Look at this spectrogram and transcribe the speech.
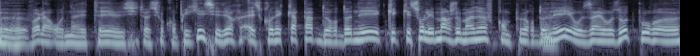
euh, voilà, on a été une situation compliquée. C'est-à-dire, est-ce qu'on est capable de redonner Quelles sont les marges de manœuvre qu'on peut redonner mmh. aux uns et aux autres pour, euh,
